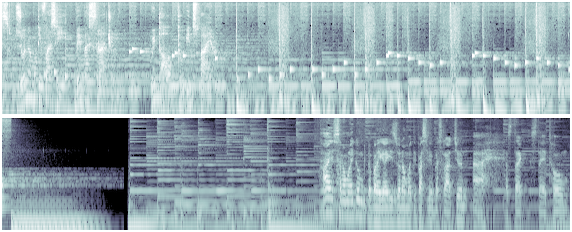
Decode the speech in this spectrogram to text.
podcast Zona Motivasi Bebas Racun. We talk to inspire. Hai, assalamualaikum. Kita balik lagi zona motivasi bebas racun. Ah, hashtag stay at home.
